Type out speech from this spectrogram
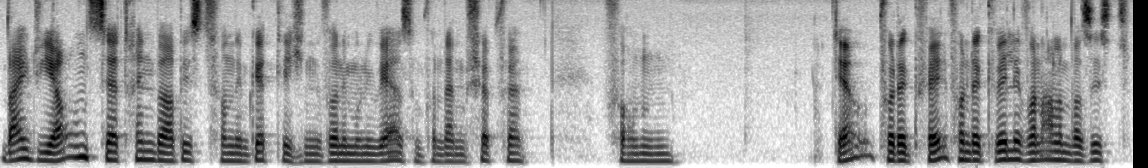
weil du ja unzertrennbar bist von dem Göttlichen, von dem Universum, von deinem Schöpfer, von der, von der, Quelle, von der Quelle von allem, was ist,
